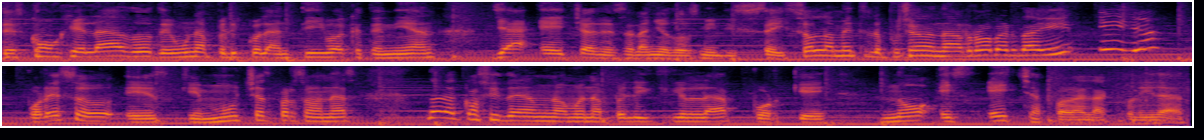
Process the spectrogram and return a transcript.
descongelado de una película antigua que tenían ya hecha desde el año 2016. Solamente le pusieron a Robert ahí y ya. Por eso es que muchas personas no la consideran una buena película porque no es hecha para la actualidad.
